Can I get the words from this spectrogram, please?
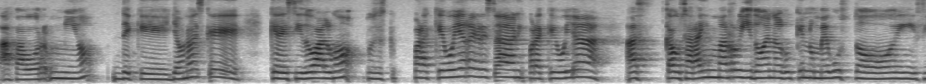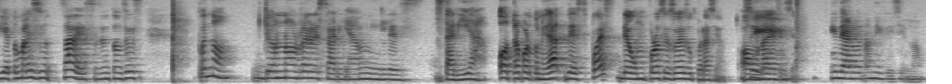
a favor mío de que ya una vez que, que decido algo, pues es que ¿para qué voy a regresar y para qué voy a, a causar ahí más ruido en algo que no me gustó y si ya tomé la decisión, ¿sabes? Entonces, pues no, yo no regresaría ni les daría otra oportunidad después de un proceso de superación o Sí. una decisión Y de algo tan difícil, ¿no?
